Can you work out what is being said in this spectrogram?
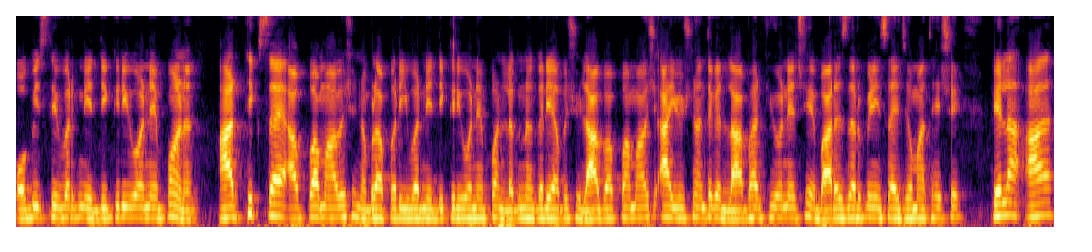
ઓબીસી વર્ગની દીકરીઓને પણ આર્થિક સહાય આપવામાં આવે છે. નબળા પરિવારની દીકરીઓને પણ લગ્ન કર્યા પછી લાભ આપવામાં આવે છે. આ યોજના અંતર્ગત લાભાર્થીઓને છે બાર હજાર રૂપિયાની સહાય જમા થાય છે. પહેલાં આ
